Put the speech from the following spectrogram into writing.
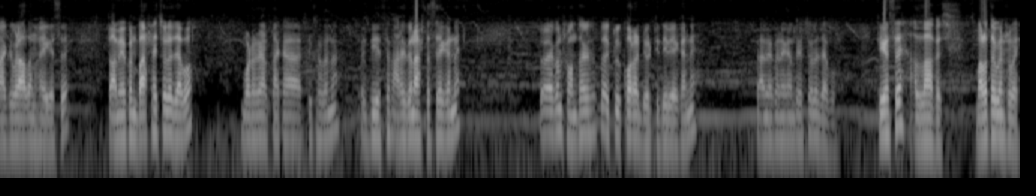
মাগরিবের আদান হয়ে গেছে। তো আমি এখন বাসায় চলে যাব। বর্ডারে আর টাকা ঠিক হবে না। ওই বিএসএফ আরেকজন আসতেছে এখানে। তো এখন সন্ধ্যা হয়ে গেছে তো, একটু করার ডিউটি দেবে এখানে। তো আমি এখন এখান থেকে চলে যাব। ঠিক আছে? আল্লাহ হাফেজ। ভালো থাকবেন সবাই।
